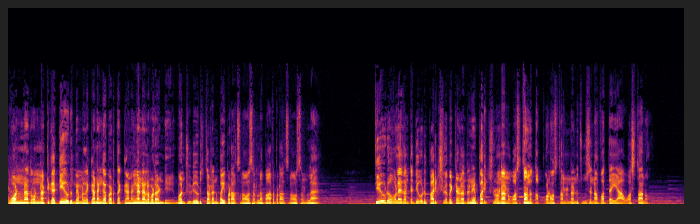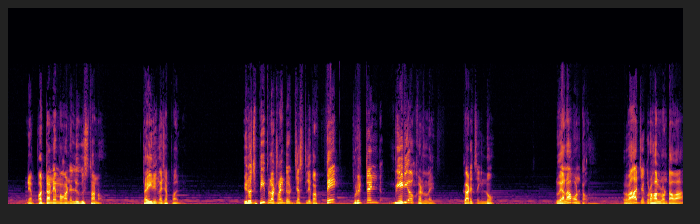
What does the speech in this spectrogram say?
ఉన్నది ఉన్నట్టుగా దేవుడు మిమ్మల్ని ఘనంగా పెడతా ఘనంగా నిలబడండి. మనుషుడు ఏడుస్తాడని భయపడాల్సిన అవసరంలా బాధపడాల్సిన అవసరంలా దేవుడు ఇవ్వలేదంటే దేవుడు పరీక్షలో పెట్టాడంటే నేను పరీక్షలో ఉన్నాను వస్తాను తప్పకుండా వస్తాను. నన్ను చూసి నవ్వద్దయ్యా వస్తాను. నేను పడ్డానేమో కానీ లిగుస్తాను. ధైర్యంగా చెప్పాలి. ఈరోజు people are trying to just live a fake pretend media ఒక లైఫ్ గాడ్ ఇట్స్ నో నువ్వు ఎలా ఉంటావు? రాజగృహాల్లో ఉంటావా?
